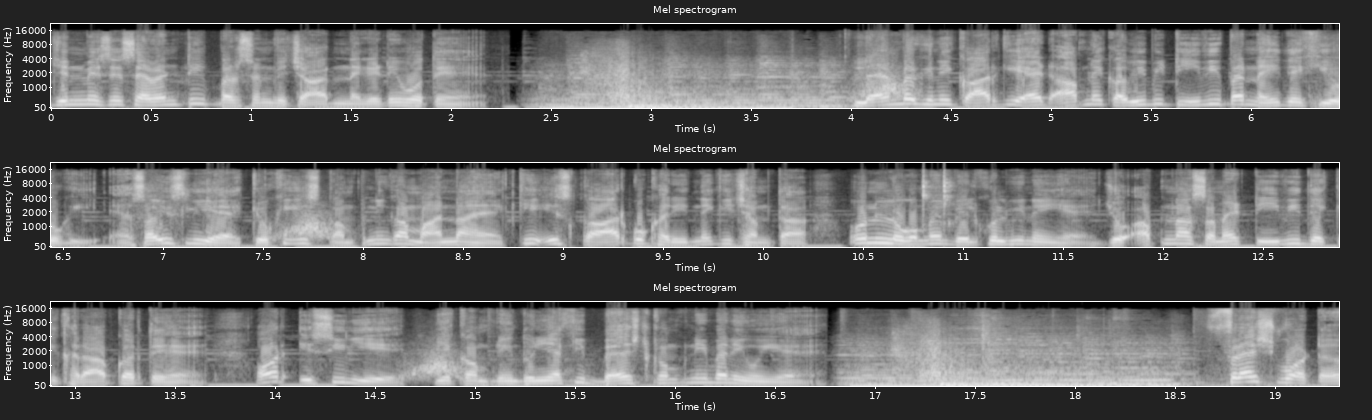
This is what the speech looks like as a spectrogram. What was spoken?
जिनमें से सेवेंटी परसेंट विचार नेगेटिव होते हैं। लैम्बोर्गिनी कार की एड आपने कभी भी टीवी पर नहीं देखी होगी। ऐसा इसलिए है क्योंकि इस कंपनी का मानना है कि इस कार को खरीदने की क्षमता उन लोगों में बिल्कुल भी नहीं है, जो अपना समय टीवी देख के खराब करते हैं, और इसीलिए ये कंपनी दुनिया की बेस्ट कंपनी बनी हुई है। फ्रेश वाटर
